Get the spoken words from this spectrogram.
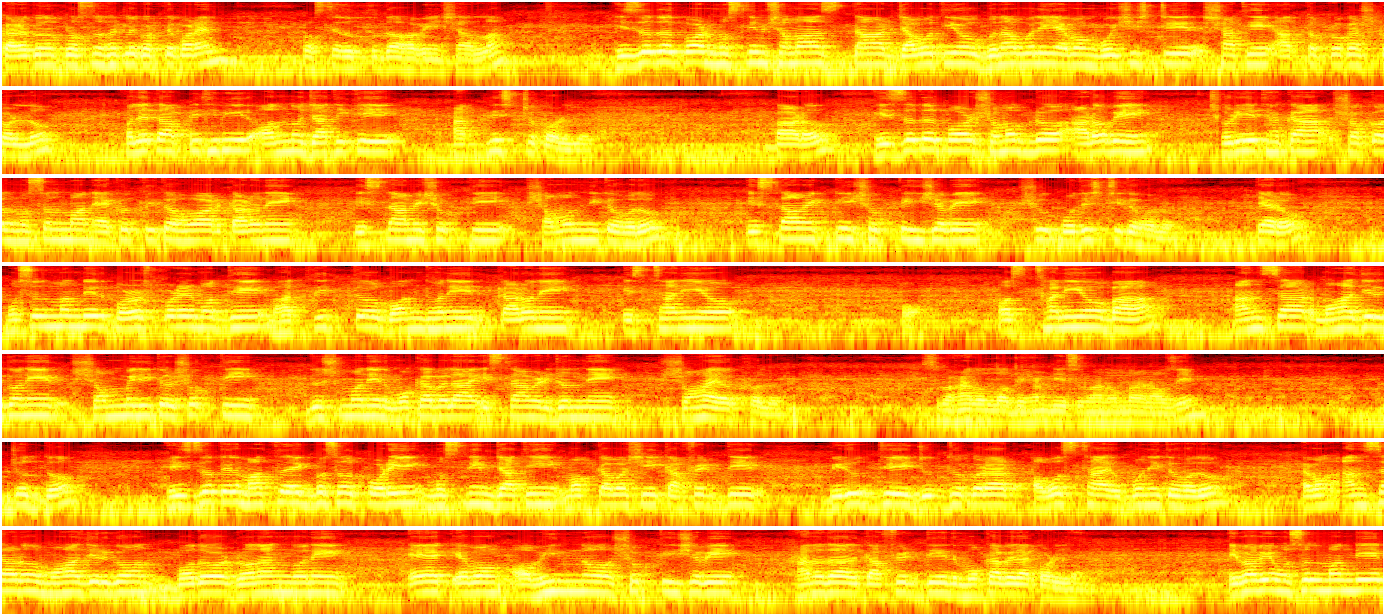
কারও কোনো প্রশ্ন থাকলে করতে পারেন। প্রশ্নের উত্তর দেওয়া হবে ইনশাআল্লাহ। হিজরতের পর মুসলিম সমাজ তার যাবতীয় গুণাবলী এবং বৈশিষ্ট্যের সাথে আত্মপ্রকাশ করল। ফলে তা পৃথিবীর অন্য জাতিকে আকৃষ্ট করল। বারো, হিজরতের পর সমগ্র আরবে ছড়িয়ে থাকা সকল মুসলমান একত্রিত হওয়ার কারণে ইসলামী শক্তি সমন্বিত হলো। ইসলাম একটি শক্তি হিসেবে সুপ্রতিষ্ঠিত হলো। তেরো, মুসলমানদের পরস্পরের মধ্যে ভ্রাতৃত্ব বন্ধনের কারণে স্থানীয় অস্থানীয় বা আনসার মহাজিরগণের সম্মিলিত শক্তি দুশ্মনের মোকাবেলা ইসলামের জন্যে সহায়ক হলো। সুবাহানুল্লাহ, বিহামদি সুবাহানুল্লাহ আজিম চোদ্দ, হিজরতের মাত্র এক বছর পরেই মুসলিম জাতি মক্কাবাসী কাফেরদের বিরুদ্ধে যুদ্ধ করার অবস্থায় উপনীত হলো এবং আনসার ও মহাজিরগণ বদর রণাঙ্গনে এক এবং অভিন্ন শক্তি হিসেবে হানাদার কাফেরদের মোকাবেলা করলেন। এভাবে মুসলমানদের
